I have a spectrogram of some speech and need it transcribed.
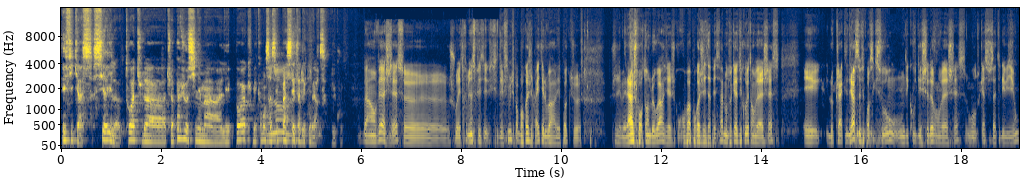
efficace. Cyril, toi, tu l'as, tu l'as pas vu au cinéma à l'époque, mais comment ça s'est passé ta découverte, du coup? Ben, en VHS, euh, je voyais très bien ce que c'était le film. Je sais pas pourquoi j'ai pas été le voir à l'époque. J'avais l'âge pourtant de le voir. Je comprends pas pourquoi j'ai tapé ça. Mais en tout cas, j'ai découvert en VHS. Et le claque. D'ailleurs, ça me fait penser que souvent, on découvre des chefs-d'œuvre en VHS, ou en tout cas sur sa télévision.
